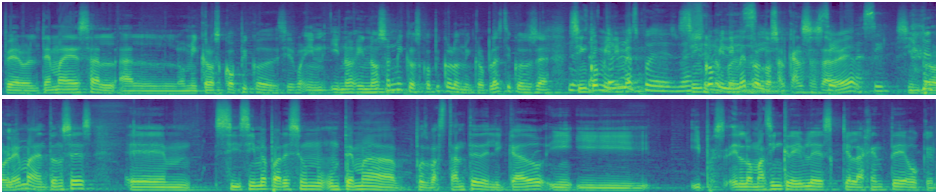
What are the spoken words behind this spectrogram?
Pero el tema es al, al lo microscópico de decir, y, y, no, y no son microscópicos los microplásticos, o sea, 5 milímetros, 5 milímetros los alcanzas a ver sin problema. Entonces, eh, sí, sí me parece un, un tema pues bastante delicado y, y, y pues eh, lo más increíble es que la gente o que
